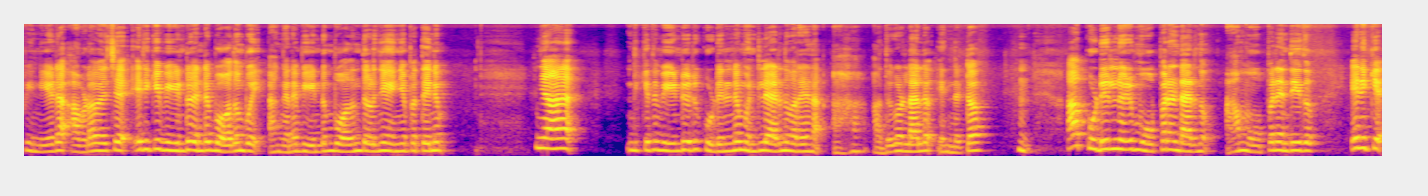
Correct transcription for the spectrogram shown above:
പിന്നീട് അവിടെ വെച്ച് എനിക്ക് വീണ്ടും എന്റെ ബോധം പോയി. അങ്ങനെ വീണ്ടും ബോധം തെളിഞ്ഞു കഴിഞ്ഞപ്പോഴത്തേനും ഞാൻ നിൽക്കുന്ന വീണ്ടും ഒരു കുടിലിന്റെ മുന്നിലായിരുന്നു പറയണ. ആഹാ അത് കൊള്ളാലോ. എന്നിട്ടോ? ആ കുടിലിനൊരു മൂപ്പനുണ്ടായിരുന്നു ആ മൂപ്പൻ എന്ത് ചെയ്തു? എനിക്ക്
